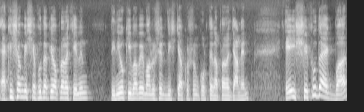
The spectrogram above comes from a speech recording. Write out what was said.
একই সঙ্গে শেফুদাকেও আপনারা চেনেন, তিনিও কীভাবে মানুষের দৃষ্টি আকর্ষণ করতেন আপনারা জানেন। এই শেফুদা একবার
